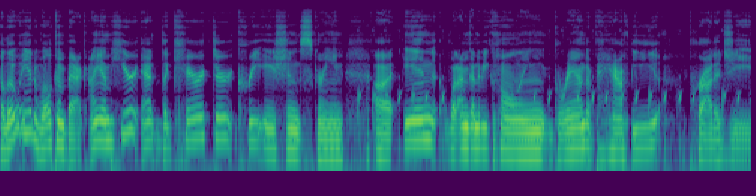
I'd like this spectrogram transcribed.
Hello and welcome back. I am here at the character creation screen uh, in what I'm going to be calling Grand Pappy Prodigy.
